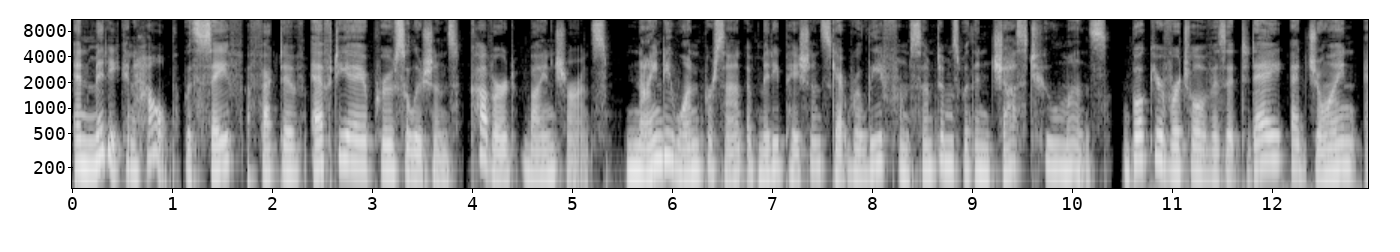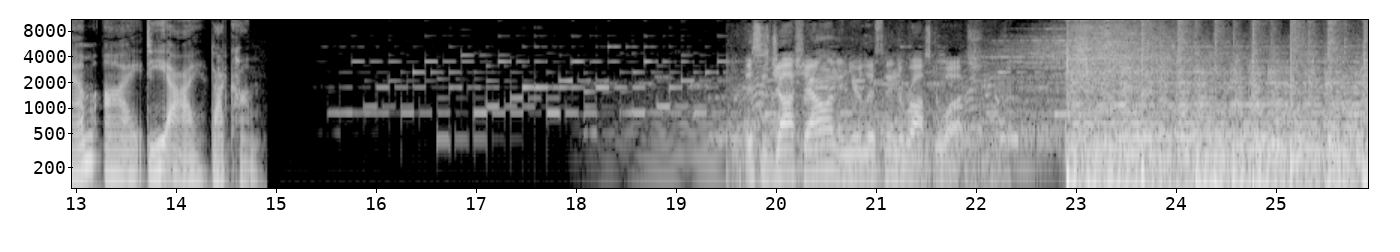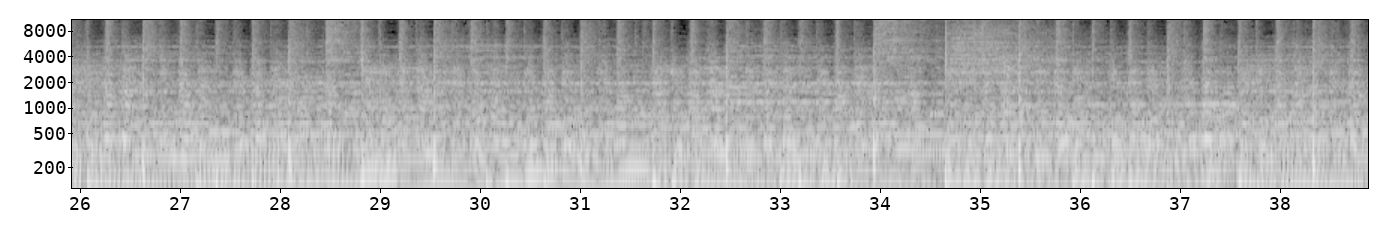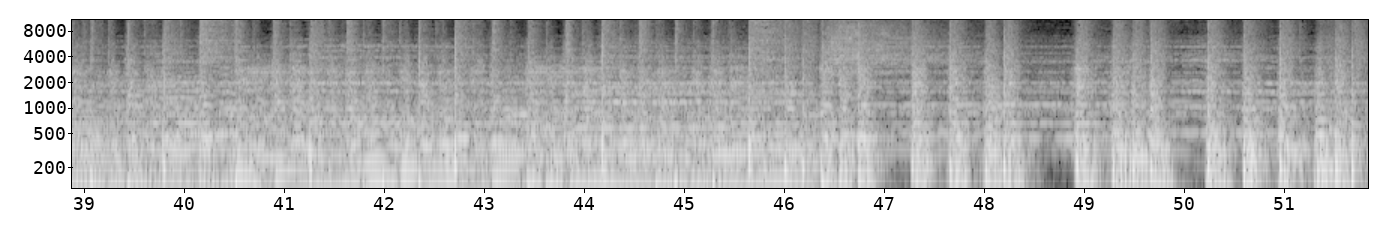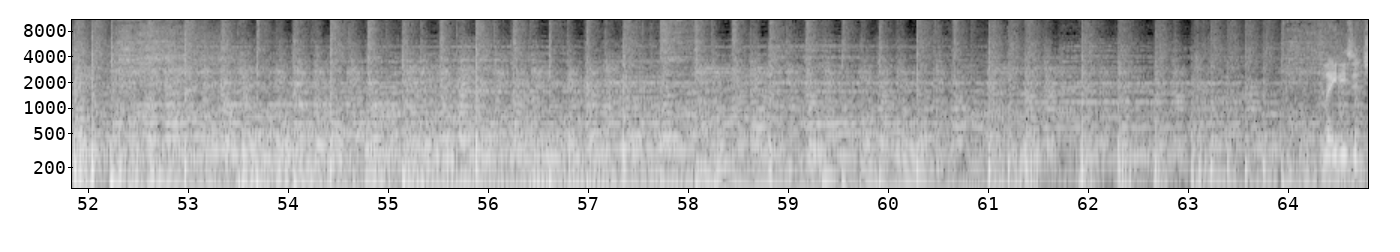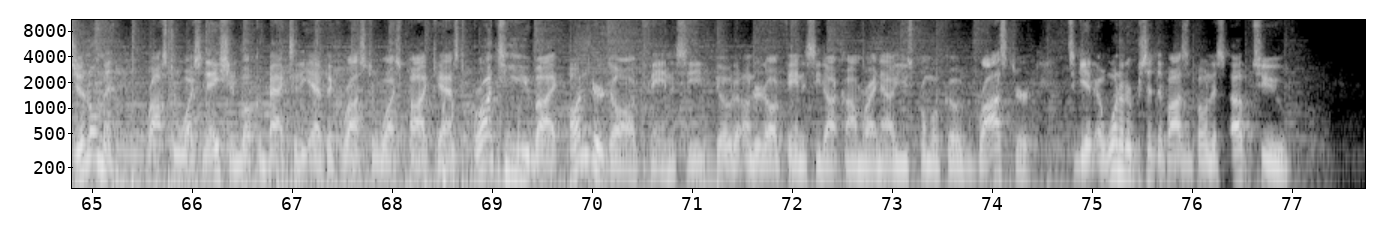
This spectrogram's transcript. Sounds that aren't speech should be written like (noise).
And MIDI can help with safe, effective, FDA approved solutions covered by insurance. 91% of MIDI patients get relief from symptoms within just two months. Book your virtual visit today at joinmidi.com. This is Josh Allen, and you're listening to Roster Watch. Ladies and gentlemen, Roster Watch Nation, welcome back to the Epic Roster Watch podcast brought to you by Underdog Fantasy. Go to underdogfantasy.com right now. Use promo code ROSTER to get a 100% deposit bonus up to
